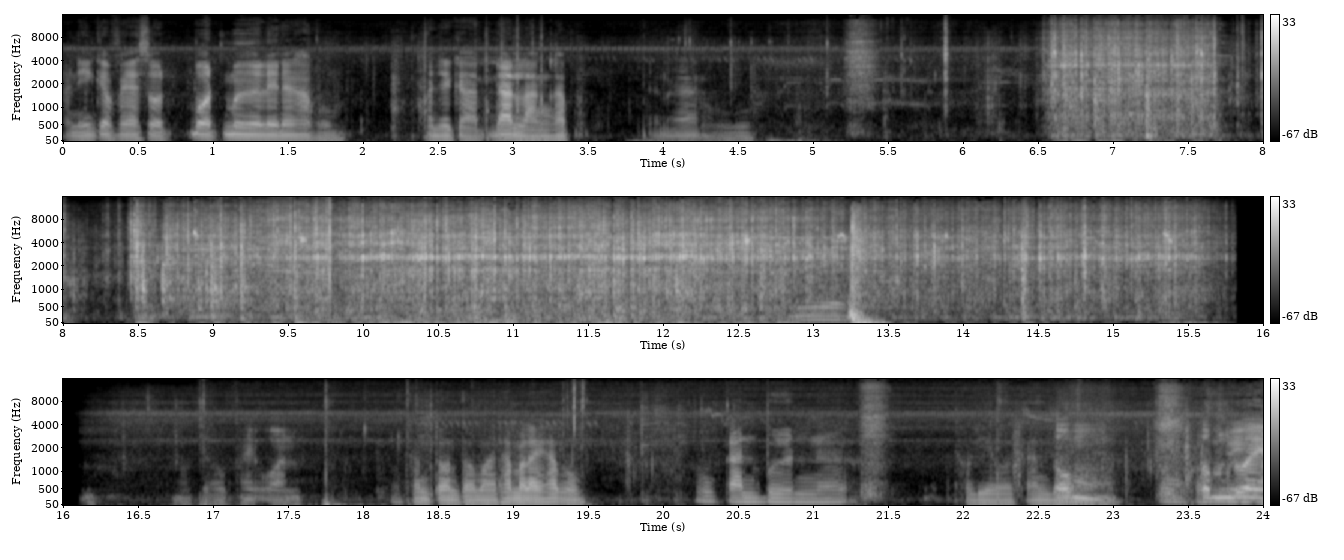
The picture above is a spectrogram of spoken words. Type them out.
อันนี้กาแฟสดบดมือเลยนะครับผม บรรยากาศด้านหลังครับๆนะ โอ้โห เราจะเอาไผ่อ่อน ขั้นตอนต่อมาทำอะไรครับผมการเบิร์นนะทเขาเรียกว่าการต้มต้มด้วย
